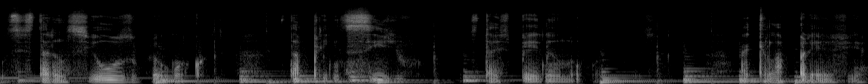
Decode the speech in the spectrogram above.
Você estar ansioso por alguma coisa, está apreensivo está esperando alguma coisa. Aquela prévia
